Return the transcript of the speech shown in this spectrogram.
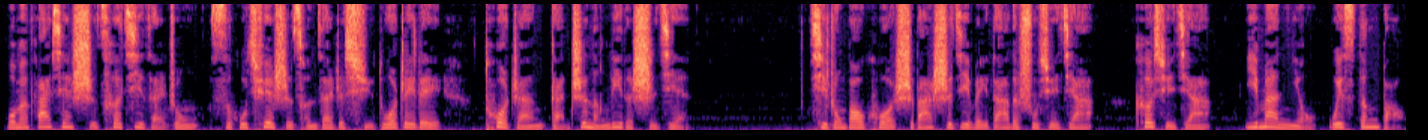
我们发现史册记载中似乎确实存在着许多这类拓展感知能力的事件。其中包括18世纪伟大的数学家、科学家伊曼纽·威斯登堡。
